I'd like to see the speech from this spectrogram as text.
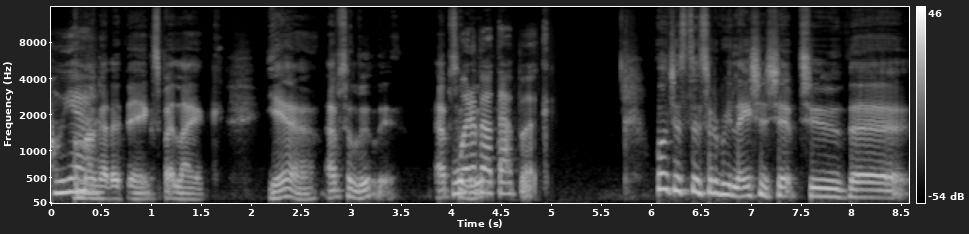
oh yeah, among other things. But like, yeah, absolutely, absolutely. What about that book? Well, just the sort of relationship to the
